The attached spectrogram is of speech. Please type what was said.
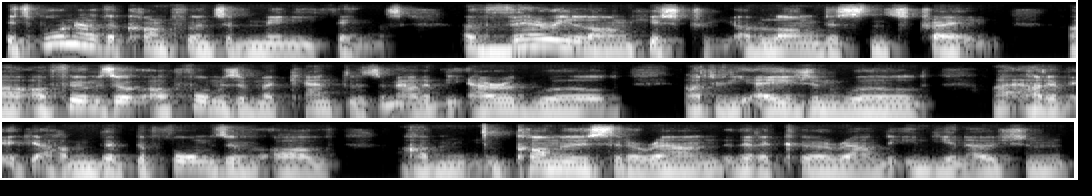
it's born out of the confluence of many things. A very long history of long distance trade, uh, of, forms of, of, forms of mercantilism out of the Arab world, out of the Asian world, uh, out of um, the, the, forms of, of um, commerce that around that occur around the Indian Ocean,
